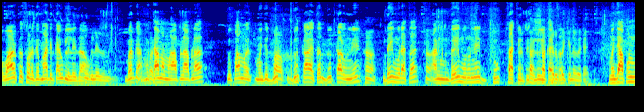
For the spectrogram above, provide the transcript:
वाढ कसं सोडते मातीत काय उगलेलं जावं उगलेलं नाही बरं का मग त्या मग आपला आपला म्हणजे दूध दूध काढायचं दूध काढून ने हा. दही मुराचं हा. आणि दही मुरून ने तूप सातशे रुपये किलो सातशे विकायचं. रुपये किलो विकायचं. म्हणजे आपण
